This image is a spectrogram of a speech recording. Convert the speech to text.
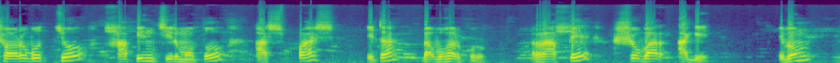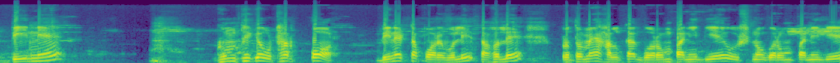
সর্বোচ্চ হাফ ইঞ্চির মতো আশপাশ এটা ব্যবহার করুন। রাতে শোবার আগে এবং দিনে ঘুম থেকে ওঠার পর, দিনেরটা পরে বলি, তাহলে প্রথমে হালকা গরম পানি দিয়ে, উষ্ণ গরম পানি দিয়ে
